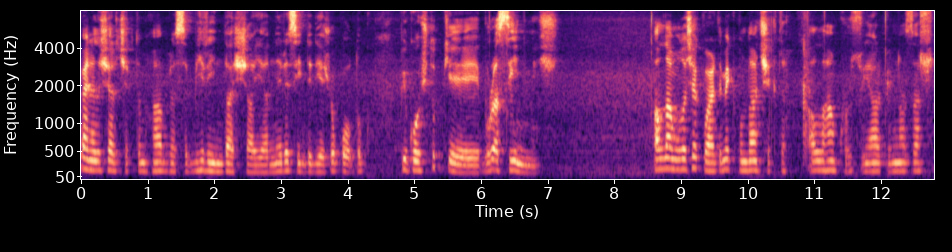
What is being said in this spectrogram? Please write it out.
Ben de dışarı çıktım. Ha burası bir indi aşağıya. Neresi indi diye şok olduk. Bir koştuk ki burası inmiş. Allah'ım olacak var demek bundan çıktı. Allah'ım korusun ya nazar.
